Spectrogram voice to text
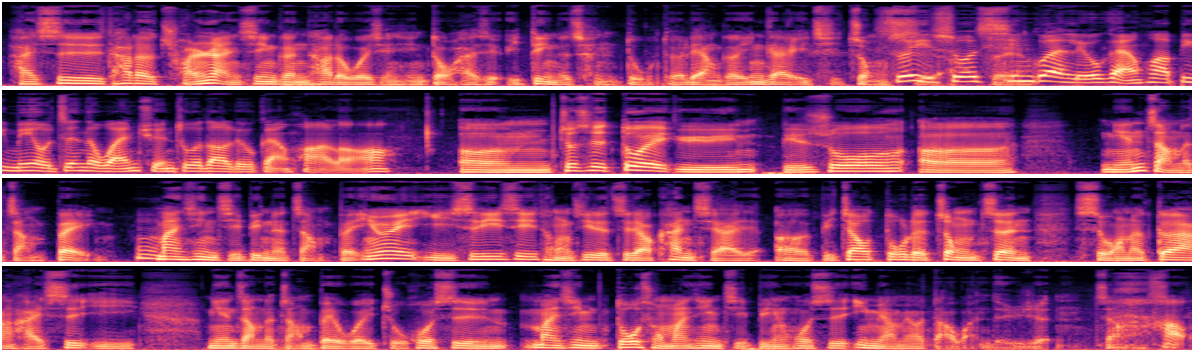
还是它的传染性跟它的危险性都还是有一定的程度。对，两个应该一起重视。所以说，新冠流感化并没有真的完全做到流感化了啊。嗯，就是对于比如说呃。年长的长辈、慢性疾病的长辈，因为以 CDC 统计的资料看起来，呃，比较多的重症死亡的个案还是以年长的长辈为主，或是慢性多重慢性疾病，或是疫苗没有打完的人这样。好，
